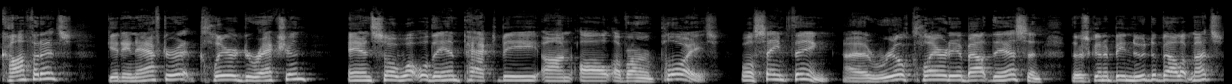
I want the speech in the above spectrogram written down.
Confidence, getting after it, clear direction. And so, what will the impact be on all of our employees? Well, same thing. Uh, real clarity about this, and there's going to be new developments.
